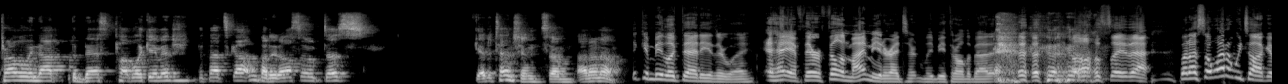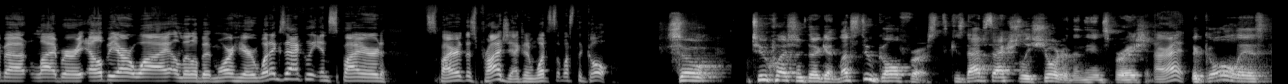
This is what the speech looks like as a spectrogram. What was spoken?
Probably not the best public image that that's gotten, but it also does get attention. So I don't know. It can be looked at either way. Hey, if they were filling my meter, I'd certainly be thrilled about it. I'll say that. But uh, so why don't we talk about library LBRY a little bit more here? What exactly inspired inspired this project, and what's the, what's the goal? So two questions there again. Let's do goal first because that's actually shorter than the inspiration. All right. The goal is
